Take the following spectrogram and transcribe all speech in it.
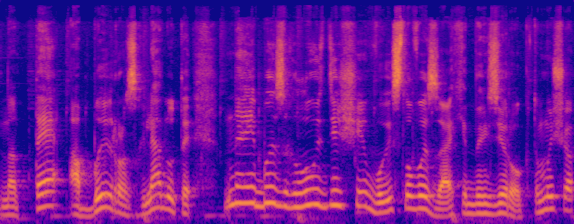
на те, аби розглянути найбезглуздіші вислови західних зірок, тому що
